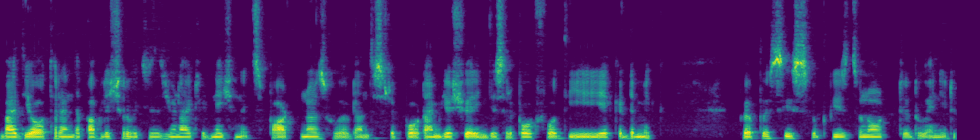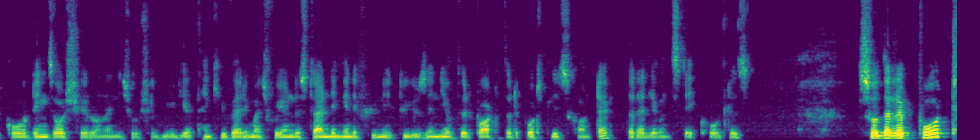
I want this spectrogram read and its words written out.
by the author and the publisher, which is the United Nations, its partners who have done this report. I'm just sharing this report for the academic purposes, so please do not do any recordings or share on any social media. Thank you very much for your understanding. And if you need to use any of the part of the report, please contact the relevant stakeholders. So the report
